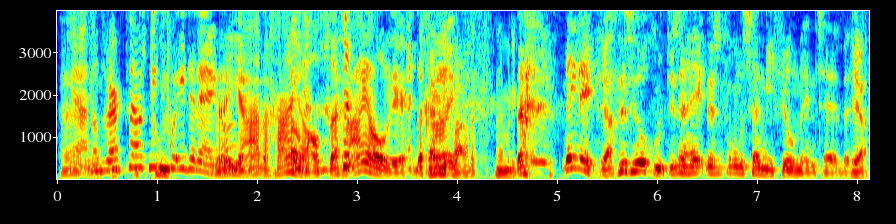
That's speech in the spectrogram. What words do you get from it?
Hè, Ja, in- dat werkt trouwens niet voor iedereen. Nee, ja, daar ga je al. Daar ga je alweer. Daar Neem ga me niet je. kwalijk. Neem. Nee, nee, Ja. is heel goed. Het is een, een veronderstelling die veel mensen hebben. Ja.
